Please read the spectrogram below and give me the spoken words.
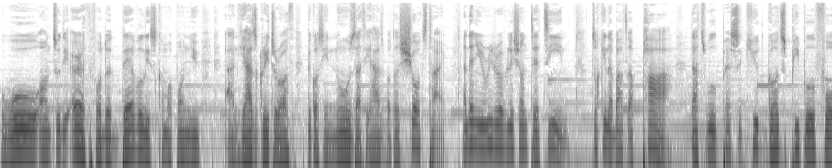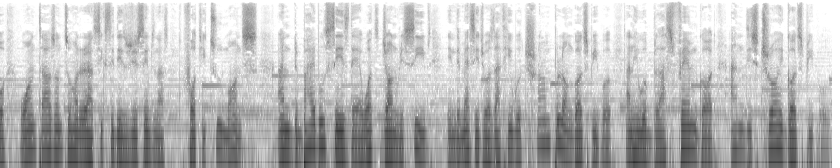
Woe unto the earth, for the devil is come upon you, and he has great wrath because he knows that he has but a short time. And then you read Revelation 13, talking about a power that will persecute God's people for 1260 days, which is the same as 42 months. And the Bible says there what John received in the message was that he will trample on God's people and he will blaspheme God and destroy God's people.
